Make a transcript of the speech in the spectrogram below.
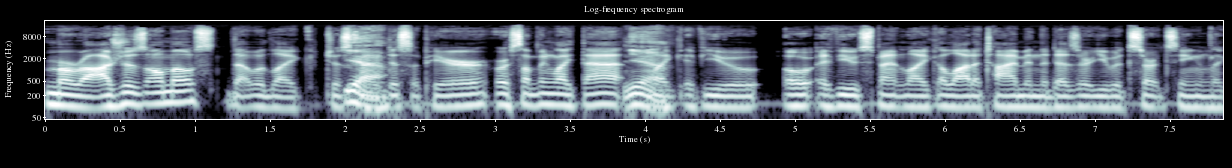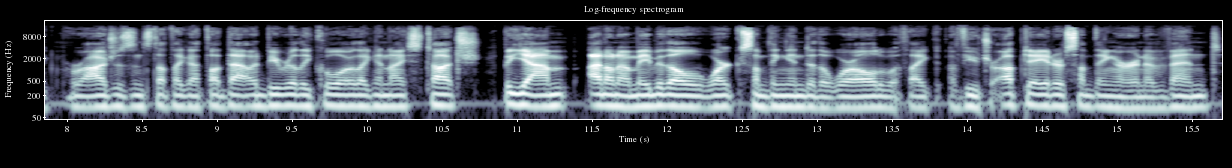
mirages almost that would like just kind of disappear or something like that. Yeah. Like if you oh, if you spent like a lot of time in the desert, you would start seeing like mirages and stuff. Like I thought that would be really cool or like a nice touch. But yeah, I'm, I don't know. Maybe they'll work something into the world with like a future update or something or an event.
